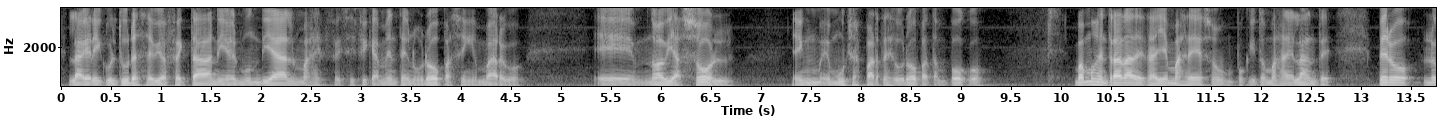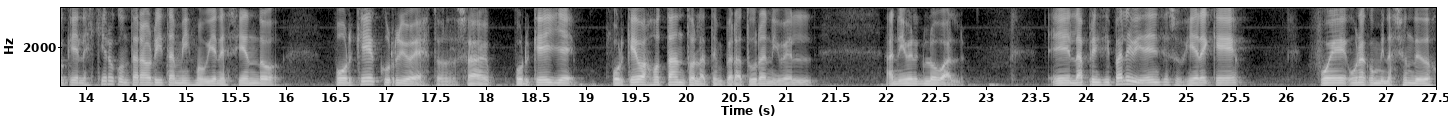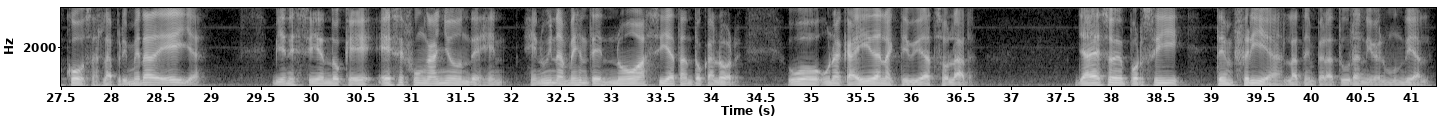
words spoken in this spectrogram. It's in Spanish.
la agricultura se vio afectada a nivel mundial, más específicamente en Europa, sin embargo. Eh, no había sol en, muchas partes de Europa tampoco. Vamos a entrar a detalle más de eso un poquito más adelante. Pero lo que les quiero contar ahorita mismo viene siendo por qué ocurrió esto. O sea, por qué, bajó tanto la temperatura a nivel, a nivel global. Eh, la principal evidencia sugiere que fue una combinación de dos cosas. La primera de ellas viene siendo que ese fue un año donde genuinamente no hacía tanto calor. Hubo una caída en la actividad solar. Ya eso de por sí te enfría la temperatura a nivel mundial.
